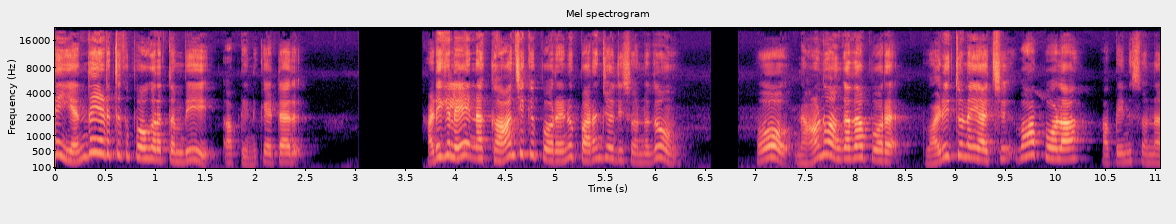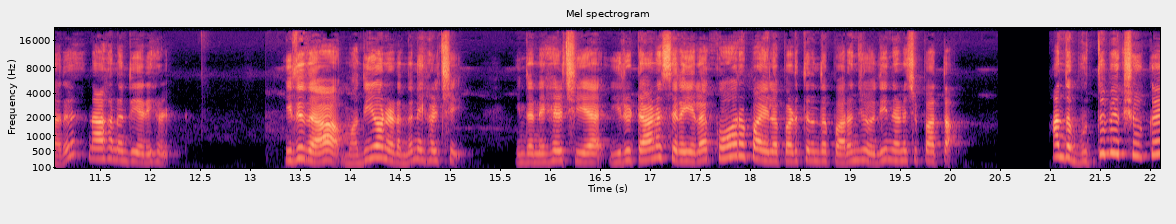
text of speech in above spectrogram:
நீ எந்த இடத்துக்கு போகிற தம்பி? அப்படின்னு கேட்டார். அடிகளே நான் காஞ்சிக்கு போகிறேன்னு பரஞ்சோதி சொன்னதும் ஓ நானும் அங்கே தான் போகிறேன் வழித்துணையாச்சு வா போலா அப்படின்னு சொன்னார் நாகநந்தி அடிகள். இதுதான் மதியம் நடந்த நிகழ்ச்சி. இந்த நிகழ்ச்சியை இருட்டான சிறையில் கோரப்பாயில் படுத்திருந்த பரஞ்சோதி நினச்சி பார்த்தா. அந்த புத்து பிக்ஷுக்கு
